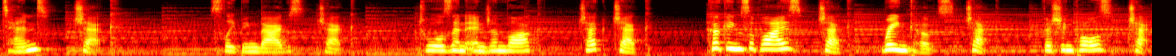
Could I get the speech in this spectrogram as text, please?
Tent? Check. Sleeping bags? Check. Tools and engine block? Check, check. Cooking supplies? Check. Raincoats? Check. Fishing poles? Check.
